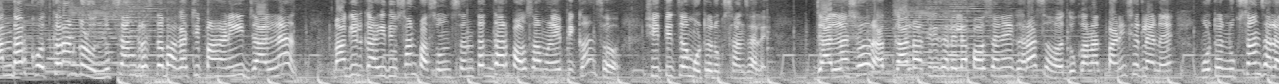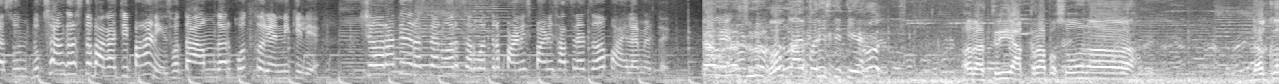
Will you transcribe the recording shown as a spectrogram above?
आमदार खोतकरांकडून नुकसानग्रस्त भागाची पाहणी जालन्यात. मागील काही दिवसांपासून संततधार पावसामुळे पिकांसह शेतीचं मोठं नुकसान झालंय. जालना शहरात काल रात्री झालेल्या पावसाने घरासह दुकानात पाणी शिरल्याने मोठं नुकसान झालं असून नुकसानग्रस्त भागाची पाहणी स्वतः आमदार खोतकर यांनी केली आहे. शहरातील रस्त्यांवर सर्वत्र पाणीच पाणी साचल्याचं पाहायला मिळतंय. भाऊ काय परिस्थिती आहे? रात्री अकरापासून अ, ढग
